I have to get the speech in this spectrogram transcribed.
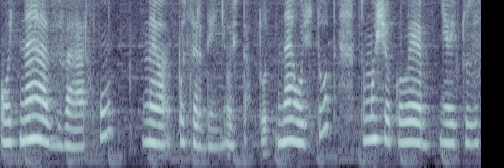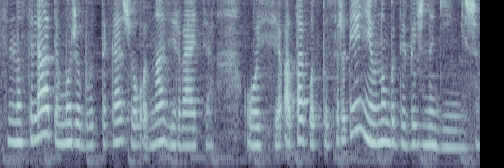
ось не зверху, не посередині, ось так. Тут, не ось тут, тому що коли я їх тут населяти, може бути таке, що одна зірветься. Ось, а так от посередині воно буде більш надійніше.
